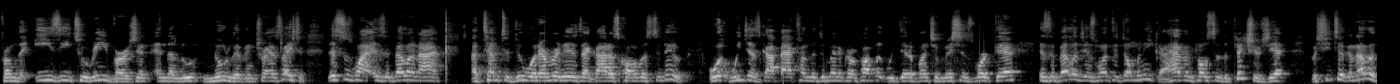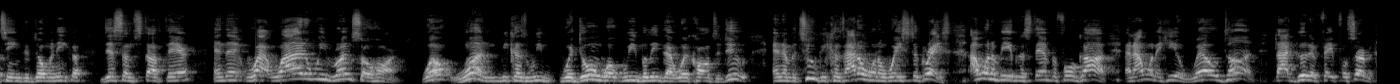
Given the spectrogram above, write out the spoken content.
from the easy to read version and the New Living Translation. This is why Isabella and I attempt to do whatever it is that God has called us to do. We just got back from the Dominican Republic. We did a bunch of missions work there. Isabella just went to Dominica. I haven't posted the pictures yet, but she took another team to Dominica, did some stuff there. And then why, why do we run so hard? Well, one, because we, we're doing what we believe that we're called to do. And number two, because I don't want to waste the grace. I want to be able to stand before God and I want to hear, well done, thy good and faithful servant.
